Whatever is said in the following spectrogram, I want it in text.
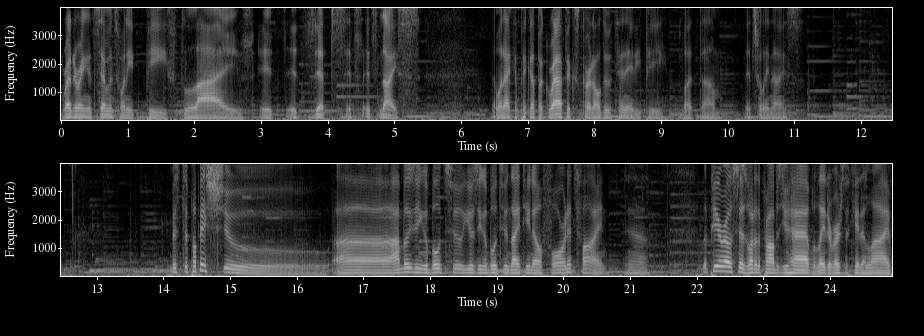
rendering at 720p flies. It it zips. It's it's nice. And when I can pick up a graphics card, I'll do 1080p. But um, it's really nice. Mr. Popeshu, uh, I'm using Ubuntu, using Ubuntu 1904, and it's fine. Yeah. Lapiro says, "What are the problems you have with later versions of Kdenlive?"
